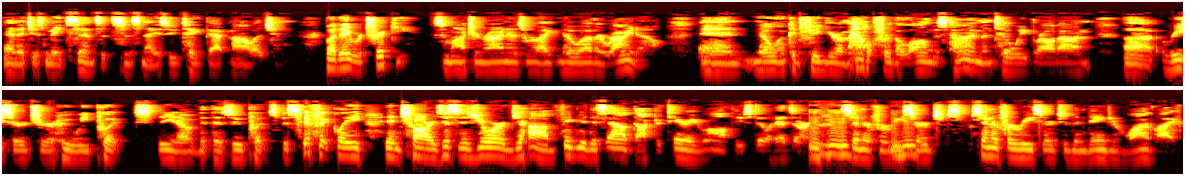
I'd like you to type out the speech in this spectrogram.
and it just made sense that Cincinnati Zoo take that knowledge. But they were tricky. Sumatran rhinos were like no other rhino and no one could figure them out for the longest time until we brought on a researcher who we put, you know, that the zoo put specifically in charge. This is your job. Figure this out, Dr. Terri Roth, who still heads our mm-hmm. Center for mm-hmm. Research, Center for Research of Endangered Wildlife,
